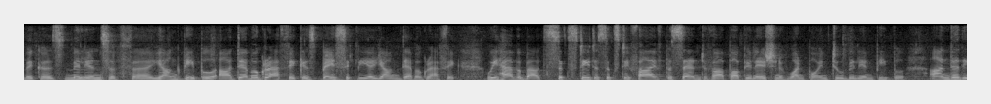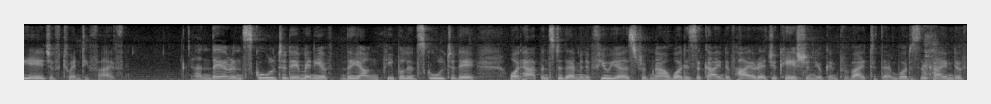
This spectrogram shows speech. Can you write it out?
because millions of uh, young people, our demographic is basically a young demographic. We have about 60 to 65 percent of our population of 1.2 billion people under the age of 25. And they're in school today, many of the young people in school today, what happens to them in a few years from now? What is the kind of higher education you can provide to them? What is the kind of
